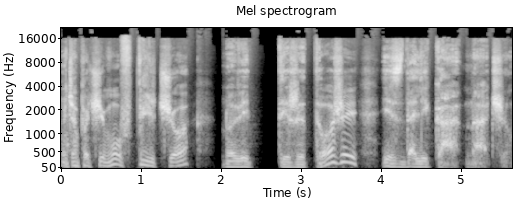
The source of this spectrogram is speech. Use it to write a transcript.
Это почему в плечо? Но ведь ты же тоже издалека начал.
